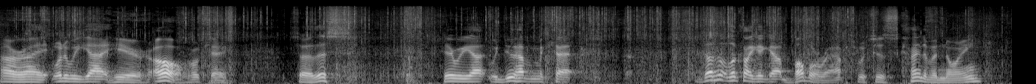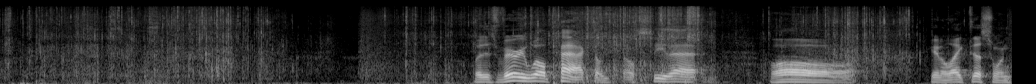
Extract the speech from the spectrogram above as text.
All right, what do we got here? Oh, okay. So this, here we got, we do have a maquette. It doesn't look like it got bubble wrapped, which is kind of annoying. But it's very well packed, I'll, I'll see that. Oh, you're gonna like this one.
